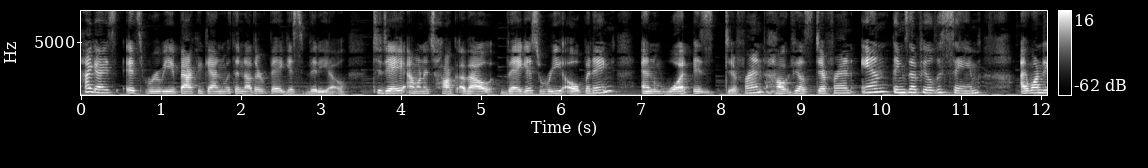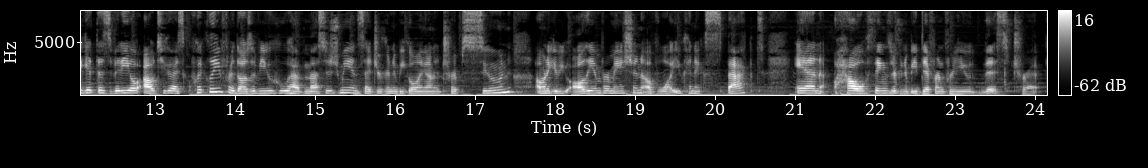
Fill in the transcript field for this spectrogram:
Hi guys, it's Ruby back again with another Vegas video. Today I want to talk about Vegas reopening and what is different, how it feels different, and things that feel the same. I wanted to get this video out to you guys quickly for those of you who have messaged me and said you're going to be going on a trip soon. I want to give you all the information of what you can expect and how things are going to be different for you this trip.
